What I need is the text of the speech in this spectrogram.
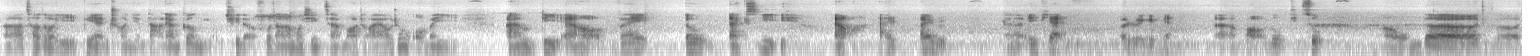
呃操作，以便创建大量更有趣的复杂的模型。在 Model I/O 中，我们以 MDL VOXE L I Array 呃 API Array API 呃暴露体素。啊，我们的这个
